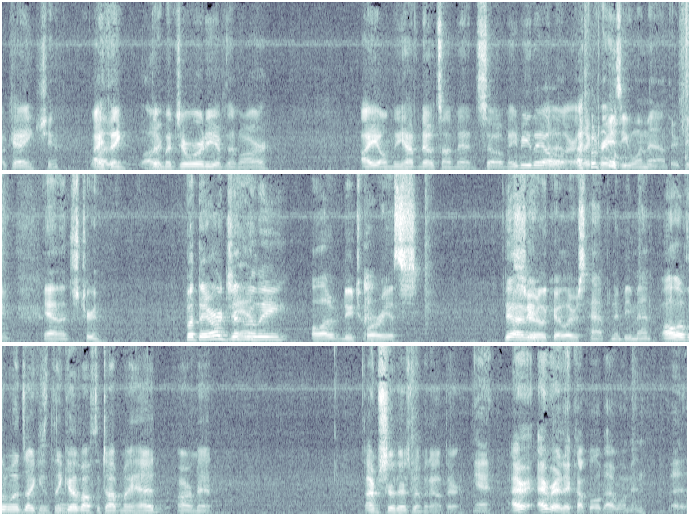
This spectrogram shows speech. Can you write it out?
Okay? A I lot of- think the of- majority of them are. I only have notes on men, so maybe they all of- are. A lot of crazy know. women out there too. Yeah, that's true. But they are generally A lot of notorious yeah, I serial mean killers happen to be men. all of the ones I can think of off the top of my head are men. I'm sure there's women out there. Yeah, I, I read a couple about women, but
